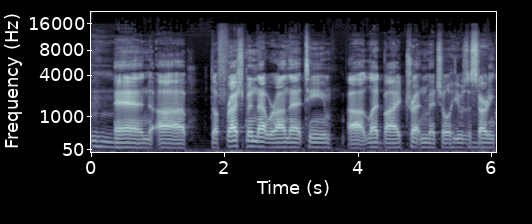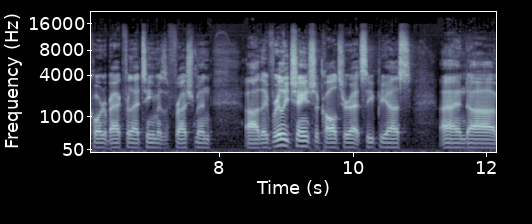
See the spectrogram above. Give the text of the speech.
Mhm. and uh, the freshmen that were on that team, uh, led by Trenton Mitchell, he was a starting quarterback for that team as a freshman. Uh, they've really changed the culture at CPS, and uh,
